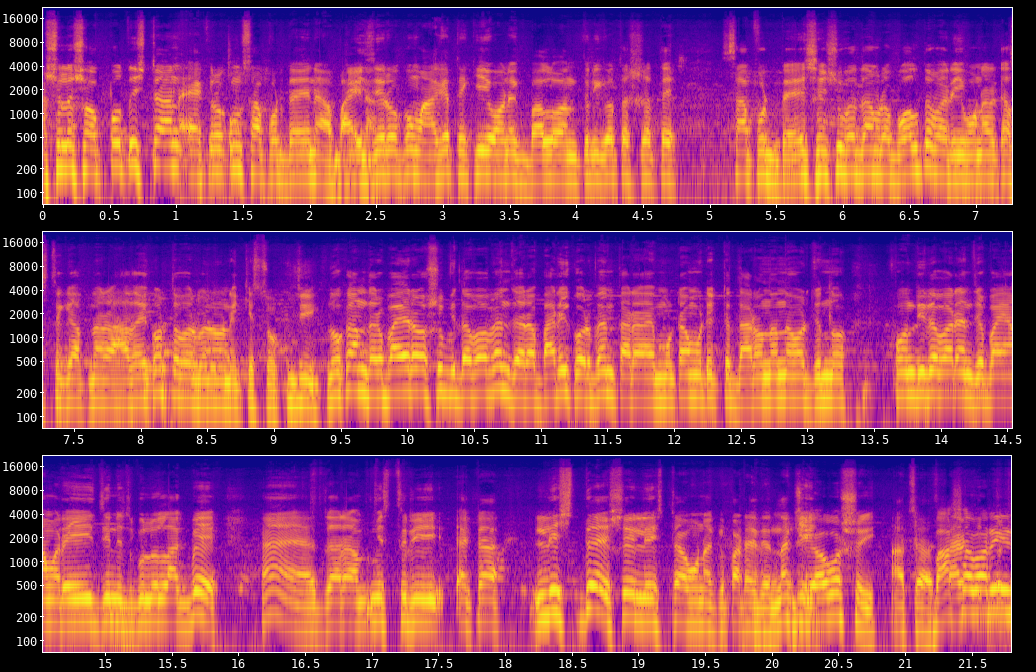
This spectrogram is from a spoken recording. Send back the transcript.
আসলে সব প্রতিষ্ঠান একরকম সাপোর্ট দেয় না। ভাই যেরকম আগে থেকে অনেক ভালো আন্তরিকতার সাথে সাপোর্ট দেয় সেই সুবাদে আমরা বলতে পারি ওনার কাছ থেকে আপনারা আদায় করতে পারবেন অনেক কিছু। জি। দোকানদার বাইরে অসুবিধা পাবেন যারা বাড়ি করবেন তারা মোটামুটি একটা ধারণা নেওয়ার জন্য ফোন দিতে পারেন যে ভাই আমার এই জিনিসগুলো লাগবে। হ্যাঁ যারা মিস্ত্রি একটা লিস্ট দেয় সেই লিস্টটা ওনাকে পাঠিয়ে দেন নাকি? অবশ্যই। আচ্ছা, বাসা বাড়ির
